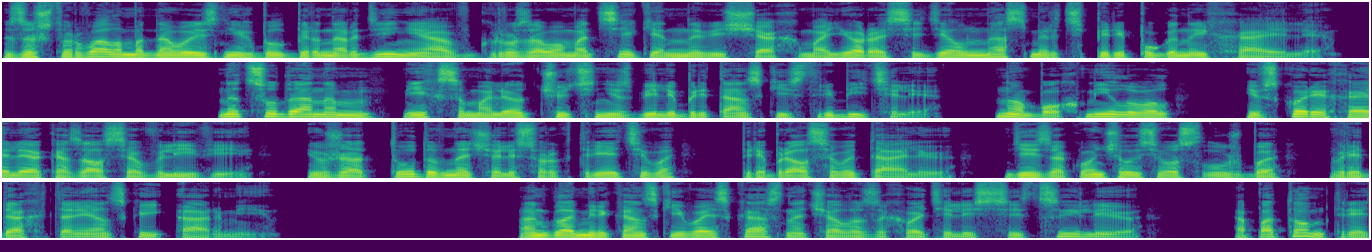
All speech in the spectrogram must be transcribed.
за штурвалом одного из них был Бернардини, а в грузовом отсеке на вещах майора сидел насмерть перепуганный Хайли. Над Суданом их самолет чуть не сбили британские истребители, но бог миловал, и вскоре Хайли оказался в Ливии, и уже оттуда в начале 43-го перебрался в Италию, где и закончилась его служба в рядах итальянской армии. Англо-американские войска сначала захватили Сицилию, а потом, 3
